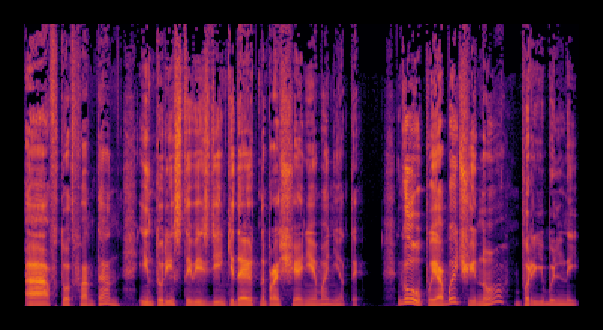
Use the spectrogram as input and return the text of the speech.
А в тот фонтан интуристы весь день кидают на прощание монеты. Глупый обычай, но прибыльный.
